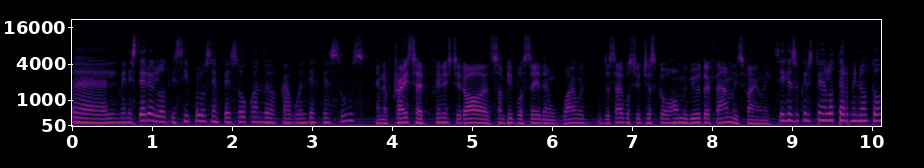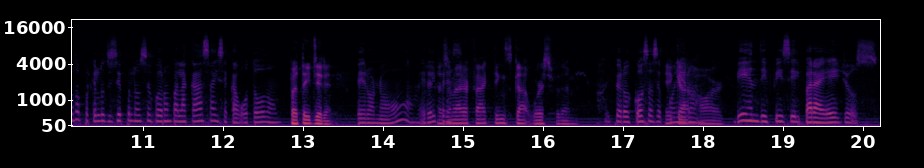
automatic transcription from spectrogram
Eh, el ministerio de los discípulos empezó cuando acabó el de Jesús. And if Christ had finished it all, as some people say, then why would disciples should just go home and be with their families finally? Si Jesucristo ya lo terminó todo, porque los discípulos no se fueron para la casa y se acabó todo. But they didn't. Pero no, era el As a matter of fact, things got worse for them. Pero cosas se It got ponieron hard. bien difícil para ellos.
